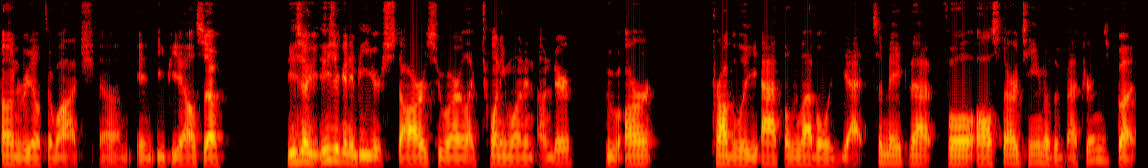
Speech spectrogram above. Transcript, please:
unreal to watch um, in EPL. So these are these are going to be your stars who are like 21 and under, who aren't probably at the level yet to make that full All Star team of the veterans, but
